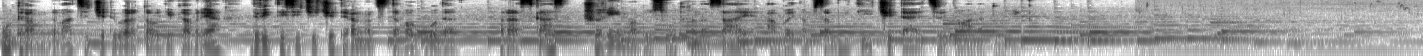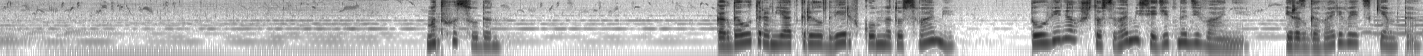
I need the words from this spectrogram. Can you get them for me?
Утром 24 декабря 2014 года рассказ Шри Мадусудхана Саи об этом событии читает Светлана Туник. Мадхусудан. Когда утром я открыл дверь в комнату с вами, то увидел, что с вами сидит на диване и разговаривает с кем-то,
